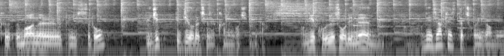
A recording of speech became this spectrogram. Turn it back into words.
그 음원을 베이스로 뮤직비디오를 제작하는 것입니다. 경기 고유 소리는 어, 흔히 생각했을 때 저희가 뭐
